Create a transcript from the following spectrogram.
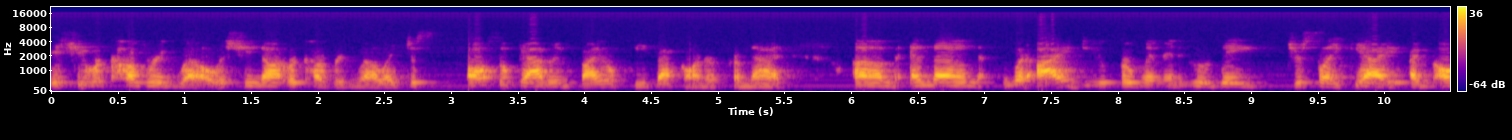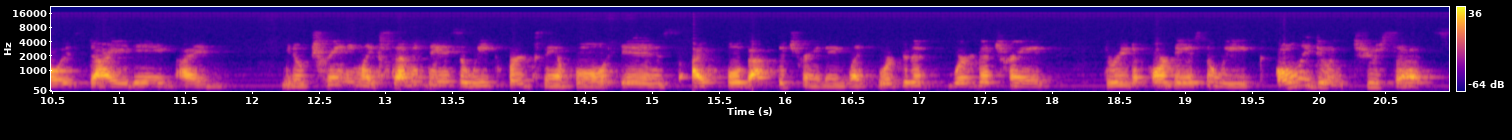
is she recovering well? Is she not recovering well? Like just also gathering biofeedback on her from that. Um, and then what I do for women who they just like, yeah, I, I'm always dieting. I'm you know training like seven days a week, for example, is I pull back the training. Like we're gonna we're gonna train three to four days a week, only doing two sets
